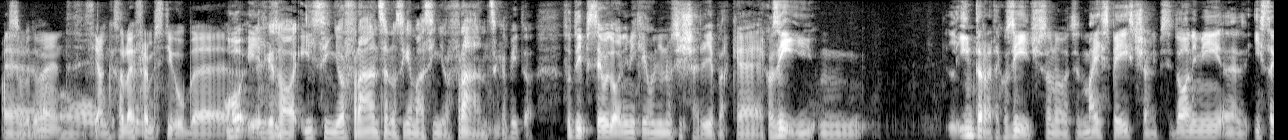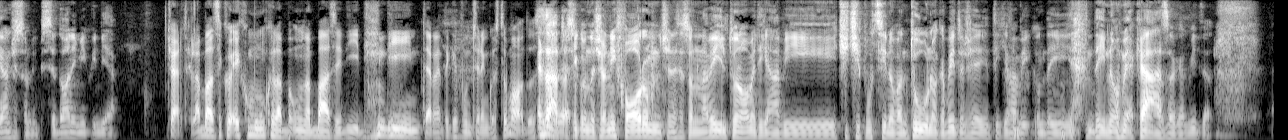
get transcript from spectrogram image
Assolutamente, eh, sì, anche sull'iFrames Tube. O il, che so, il signor Franz non si chiama signor Franz, capito? Sono tutti pseudonimi che ognuno si sceglie perché è così. Mh, internet è così, ci sono MySpace, ci sono gli pseudonimi, eh, Instagram ci sono gli pseudonimi, quindi è... Certo, la base è comunque la, una base di, di, di, internet che funziona in questo modo. Esatto, sì, quando c'erano i forum, cioè nel senso non avevi il tuo nome, ti chiamavi Cicipuzzi91, capito? Cioè, ti chiamavi con dei, dei nomi a caso, capito?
